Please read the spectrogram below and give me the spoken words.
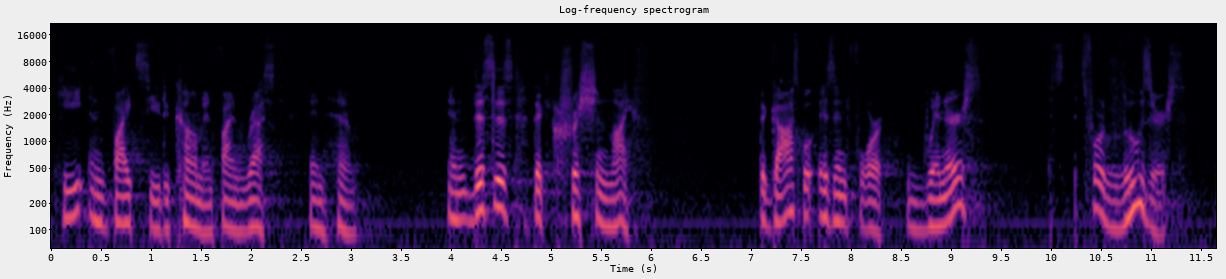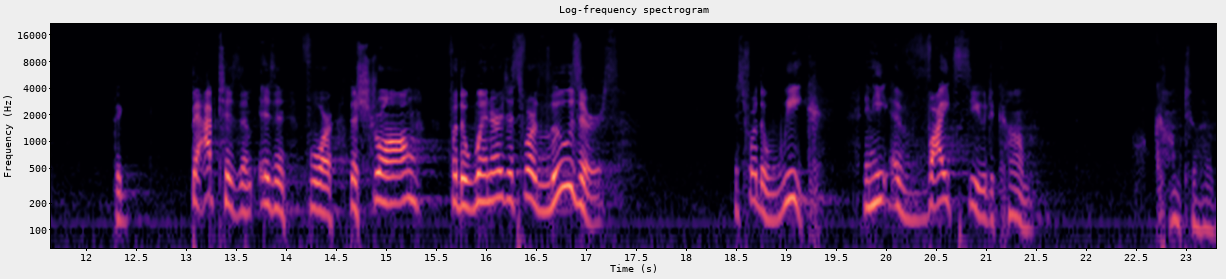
He invites you to come and find rest in him. And this is the Christian life. The gospel isn't for winners, it's, it's for losers. The baptism isn't for the strong, for the winners, it's for losers. It's for the weak. And he invites you to come oh, come to him.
